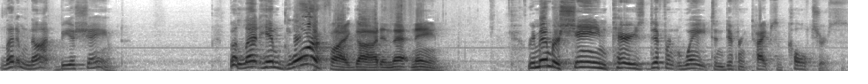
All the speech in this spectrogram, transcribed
let him not be ashamed, but let him glorify God in that name. Remember, shame carries different weight in different types of cultures.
